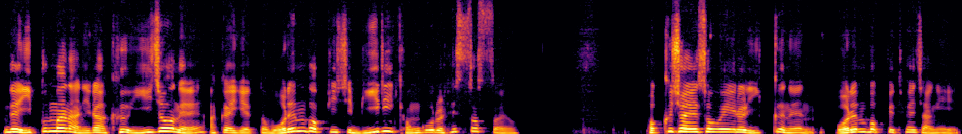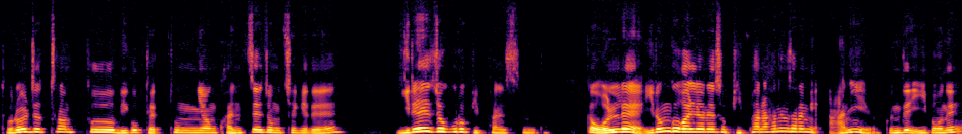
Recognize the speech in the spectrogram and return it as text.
근데 이뿐만 아니라 그 이전에 아까 얘기했던 워렌 버핏이 미리 경고를 했었어요. 버크셔의 소웨이를 이끄는 워렌 버핏 회장이 도널드 트럼프 미국 대통령 관세 정책에 대해 이례적으로 비판했습니다. 그러니까 원래 이런 거 관련해서 비판을 하는 사람이 아니에요. 근데 이번에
